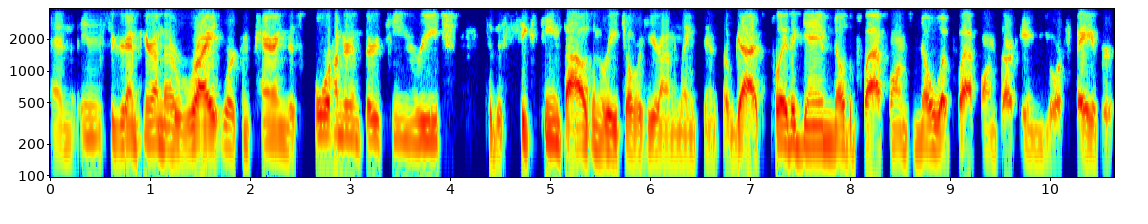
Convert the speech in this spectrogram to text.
and Instagram here on the right. We're comparing this 413 reach to the 16,000 reach over here on LinkedIn. So guys, play the game, know the platforms, know what platforms are in your favor.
